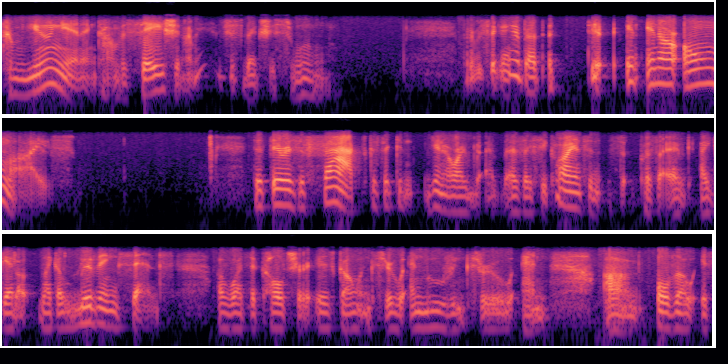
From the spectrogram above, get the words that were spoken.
communion and conversation. I mean, it just makes you swoon. But I was thinking about in, in our own lives that there is a fact because I can, you know, I, as I see clients and because I I get a, like a living sense of what the culture is going through and moving through and um although it's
